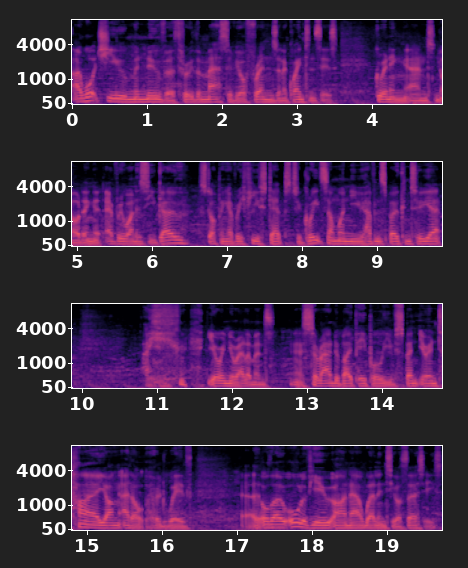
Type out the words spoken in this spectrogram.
I watch you maneuver through the mass of your friends and acquaintances, grinning and nodding at everyone as you go, stopping every few steps to greet someone you haven't spoken to yet. You're in your element, you know, surrounded by people you've spent your entire young adulthood with, uh, although all of you are now well into your 30s.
